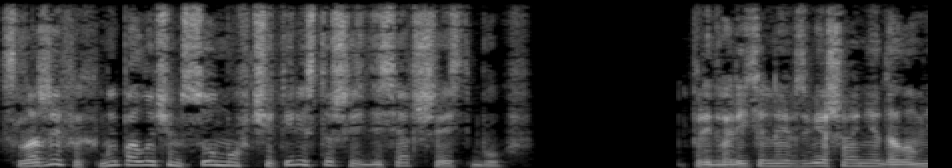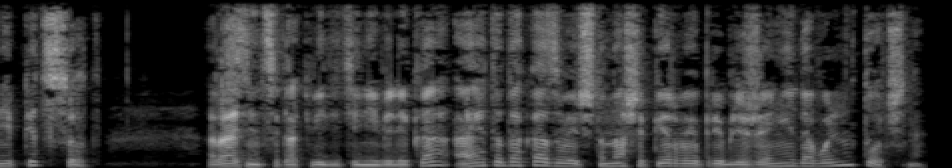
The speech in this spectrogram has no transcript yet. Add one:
Сложив их, мы получим сумму в 466 букв. Предварительное взвешивание дало мне 500. Разница, как видите, невелика, а это доказывает, что наше первое приближение довольно точно.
